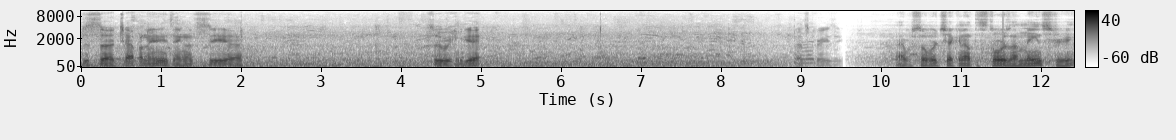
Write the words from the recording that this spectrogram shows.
Just uh, tap on anything. Let's see. Uh, see what we can get. That's crazy. All right, so we're checking out the stores on Main Street,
